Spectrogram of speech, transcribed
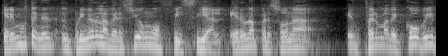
Queremos tener primero la versión oficial. Era una persona enferma de COVID,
